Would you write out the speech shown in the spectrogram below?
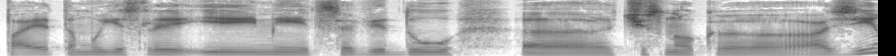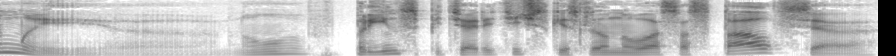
Поэтому, если и имеется в виду э, чеснок э, озимый, э, ну, в принципе, теоретически, если он у вас остался,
